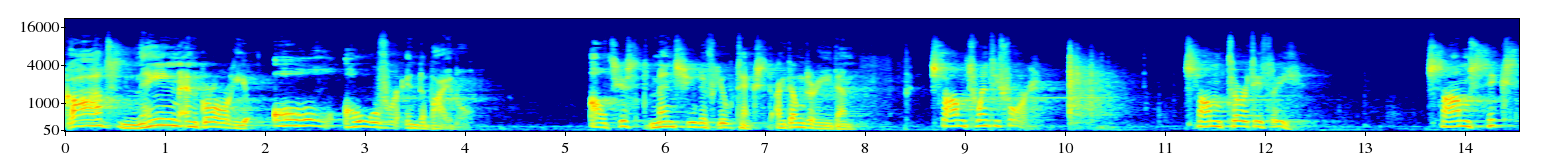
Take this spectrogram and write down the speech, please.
God's name and glory all over in the Bible. I'll just mention a few texts. I don't read them. Psalm 24, Psalm 33, Psalm 6,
